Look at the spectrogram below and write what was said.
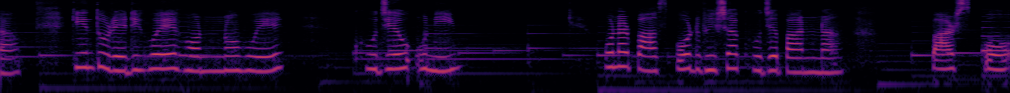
না। কিন্তু রেডি হয়ে, হন্য হয়ে খুঁজেও উনি ওনার পাসপোর্ট, ভিসা খুঁজে পান না। পাসপো,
